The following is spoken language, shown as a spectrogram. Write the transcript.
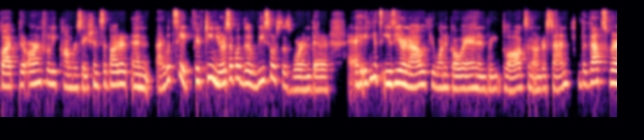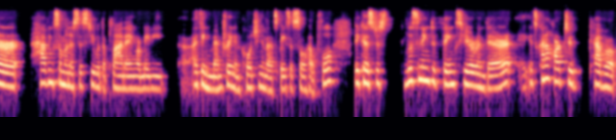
But there aren't really conversations about it. And I would say 15 years ago, the resources weren't there. I think it's easier now if you want to go in and read blogs and understand. But that's where having someone assist you with the planning or maybe I think mentoring and coaching in that space is so helpful because just listening to things here and there, it's kind of hard to have a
